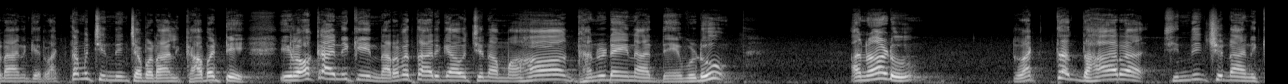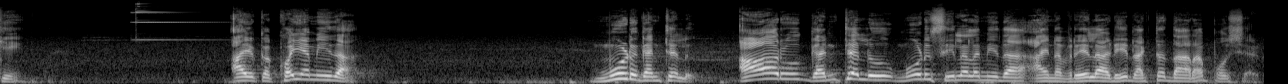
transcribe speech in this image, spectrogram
చేరడానికి రక్తము చిందించబడాలి. కాబట్టి ఈ లోకానికి నరవతారిగా వచ్చిన మహాఘనుడైన దేవుడు అన్నాడు రక్తధార చిందించడానికి ఆ యొక్క కొయ్య మీద మూడు గంటలు ఆరు గంటలు మూడు శీలల మీద ఆయన వ్రేలాడి రక్తధార పోశాడు.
